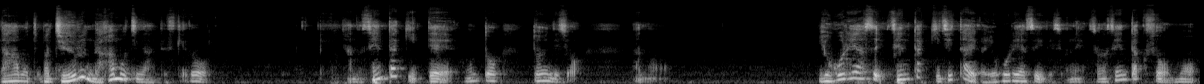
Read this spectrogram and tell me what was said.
長持ち、まあ、十分長持ちなんですけど、あの、洗濯機って、本当どういうんでしょう。あの、汚れやすい。洗濯機自体が汚れやすいですよね。その洗濯槽も、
